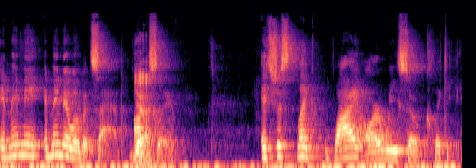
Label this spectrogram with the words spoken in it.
it made me it made me a little bit sad Yeah. honestly. It's just like why are we so clicky?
